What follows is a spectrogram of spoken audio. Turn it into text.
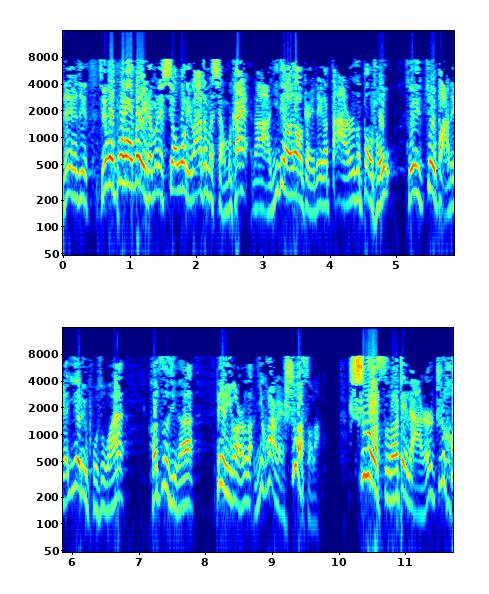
这个这个、结果不知道为什么这萧窝里拉这么想不开啊，一定要要给这个大儿子报仇，所以就把这个耶律普素完和自己的另一个儿子一块给射死了。射死了这俩人之后，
